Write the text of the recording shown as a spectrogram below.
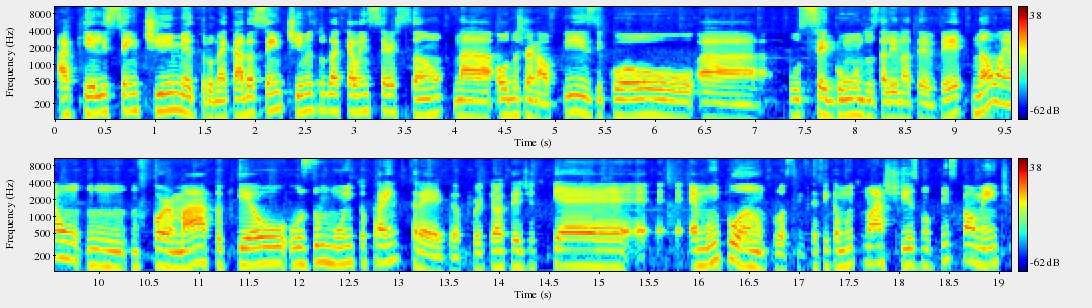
aquele centímetro, né? Cada centímetro daquela inserção na ou no jornal físico ou a, os segundos ali na TV, não é um, um, um formato que eu uso muito para entrega, porque eu acredito que é, é, é, muito amplo, assim, você fica muito no achismo, principalmente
